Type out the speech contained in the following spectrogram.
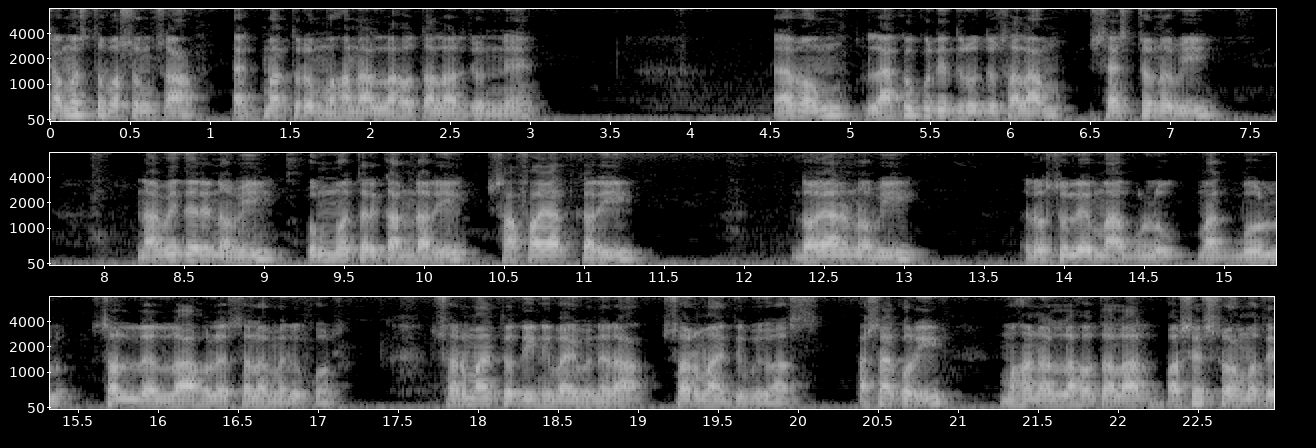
সমস্ত প্রশংসা একমাত্র মহান আল্লাহ তালার জন্যে এবং লাখো কোটি দ্রুদ সালাম শ্রেষ্ঠ নবী, নাবিদের নবী, উম্মতের কান্ডারি সাফায়াতকারী, দয়ার নবী রসুলের মাকবুল মাকবুল সাল্লাহ সাল্লামের উপর। শর্মায়িত দিনী ভাই বোনেরা শর্মায়িত বিবাস আশা করি মহান আল্লাহ তালার অশেষ রহমতে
